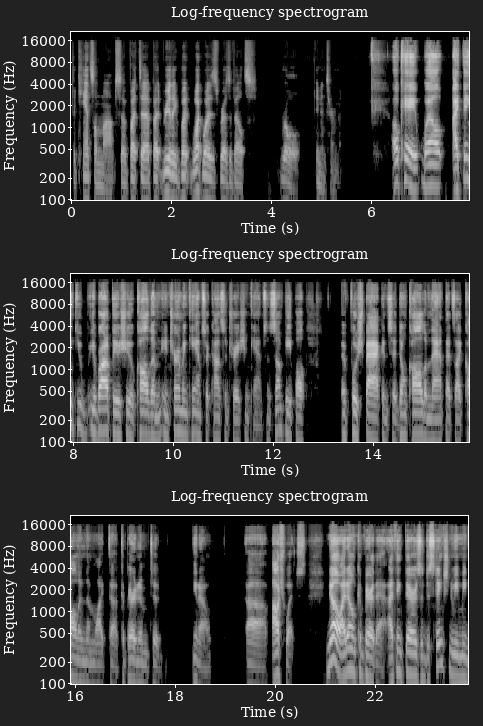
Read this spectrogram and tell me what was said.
the cancel mob. So, but uh, but really, but what was Roosevelt's role in internment? Okay, well, I think you you brought up the issue of call them internment camps or concentration camps, and some people have pushed back and said, "Don't call them that. That's like calling them like uh, comparing them to, you know, uh, Auschwitz." No, I don't compare that. I think there's a distinction to be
